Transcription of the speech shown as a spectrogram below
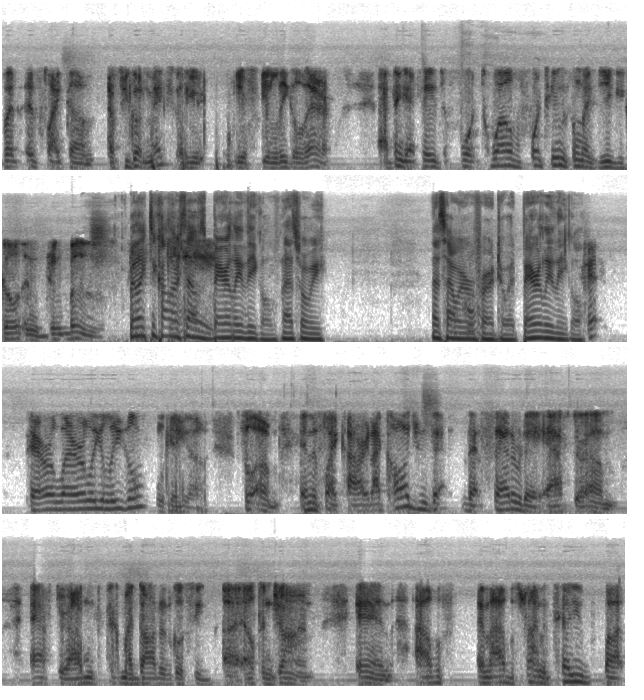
but it's like um, if you go to Mexico, you're, you're, you're legal there. I think at age of four, 12 or 14, something like that, you could go and drink booze. We like to call ourselves Hey. barely legal. That's what we. That's how we refer to it. Barely legal. Pa- Parallelly legal. Okay, yeah. So um, and it's like, all right, I called you that that Saturday after um after I took my daughter to go see uh, Elton John, and I was and I was trying to tell you about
